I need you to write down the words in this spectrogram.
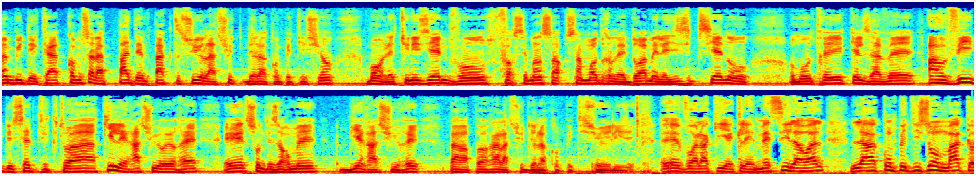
un but d'écart, comme ça n'a pas d'impact sur la suite de la compétition, bon, les Tunisiennes vont forcément s'en, s'en mordre les doigts, mais les Égyptiennes ont, ont montré qu'elles avaient envie de cette victoire, qui les rassurerait, et elles sont désormais bien rassurées par rapport à la suite de la compétition, Élysée. Et voilà qui est clair. Merci Lawal. La compétition marque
